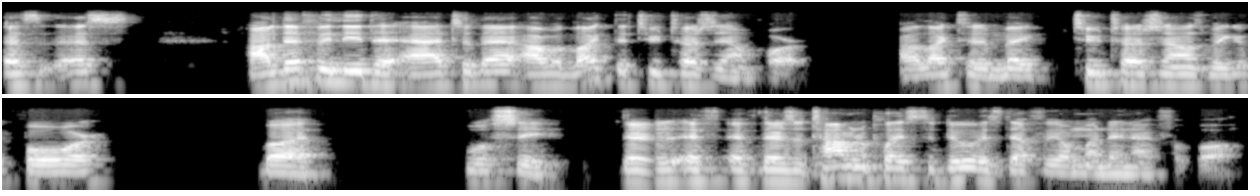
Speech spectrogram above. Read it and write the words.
That's that's. I'll definitely need to add to that. I would like the two touchdown part. I'd like to make two touchdowns, make it four, but we'll see. There, if if there's a time and a place to do it, it's definitely on Monday Night Football.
